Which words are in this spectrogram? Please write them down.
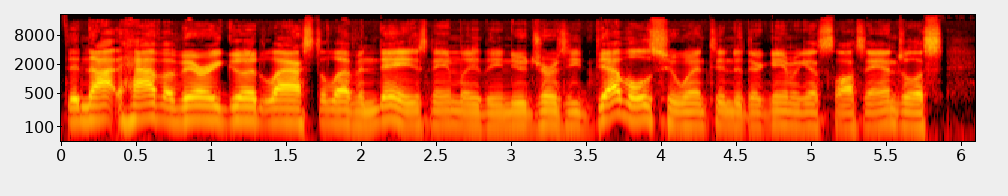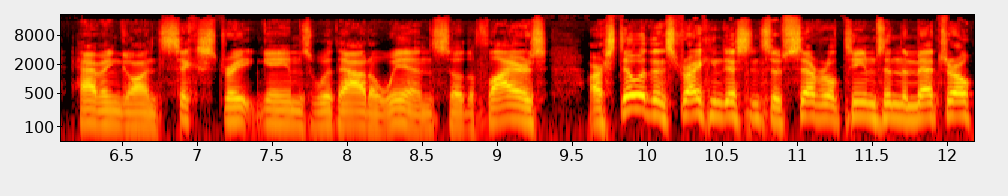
did not have a very good last 11 days, namely the New Jersey Devils, who went into their game against Los Angeles having gone six straight games without a win. So the Flyers are still within striking distance of several teams in the Metro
